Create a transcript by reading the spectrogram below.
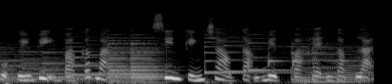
của quý vị và các bạn. Xin kính chào, tạm biệt và hẹn gặp lại.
